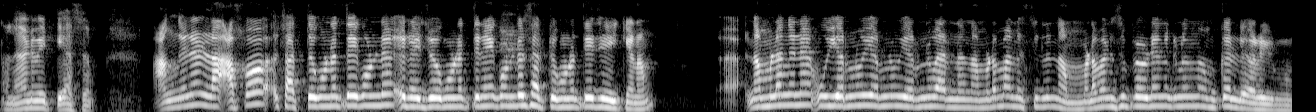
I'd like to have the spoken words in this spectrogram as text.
അതാണ് വ്യത്യാസം. അങ്ങനെയുള്ള അപ്പോൾ സത്വഗുണത്തെ കൊണ്ട് രജോ ഗുണത്തിനെ കൊണ്ട് സത്വഗുണത്തെ ജയിക്കണം. നമ്മളങ്ങനെ ഉയർന്നു ഉയർന്നു ഉയർന്നു വരണം. നമ്മുടെ മനസ്സിൽ നമ്മുടെ മനസ്സ് ഇപ്പോൾ എവിടെ നിൽക്കണമെന്ന് നമുക്കല്ലേ അറിയുള്ളൂ.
